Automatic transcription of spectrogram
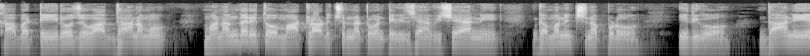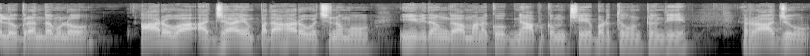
కాబట్టి ఈరోజు వాగ్దానము మనందరితో మాట్లాడుచున్నటువంటి విషయ విషయాన్ని గమనించినప్పుడు ఇదిగో దానియేలు గ్రంథములో ఆరవ అధ్యాయం పదహారు వచనము ఈ విధంగా మనకు జ్ఞాపకం చేయబడుతూ ఉంటుంది. రాజు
